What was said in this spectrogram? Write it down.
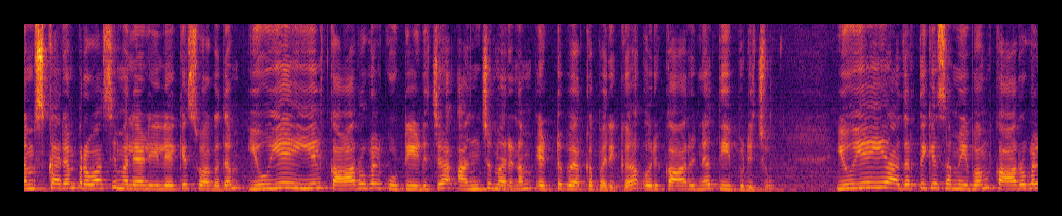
നമസ്കാരം. പ്രവാസി മലയാളിയിലേക്ക് സ്വാഗതം. യു എ ഇയിൽ കാറുകൾ കൂട്ടിയിടിച്ച് അഞ്ചു മരണം എട്ട് പേർക്ക് പരിക്ക്. ഒരു കാറിന് തീപിടിച്ചു യു എ ഇ അതിർത്തിക്ക് സമീപം കാറുകൾ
